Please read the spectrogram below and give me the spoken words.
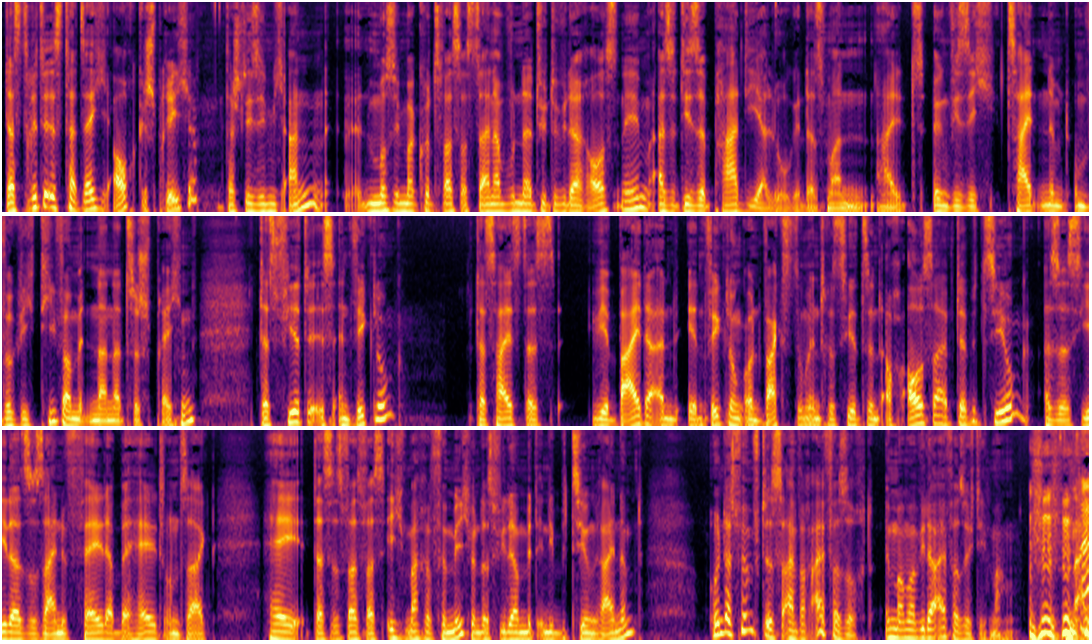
Das dritte ist tatsächlich auch Gespräche. Da schließe ich mich an. Muss ich mal kurz was aus deiner Wundertüte wieder rausnehmen. Also diese Paardialoge, dass man halt irgendwie sich Zeit nimmt, um wirklich tiefer miteinander zu sprechen. Das vierte ist Entwicklung. Das heißt, dass wir beide an Entwicklung und Wachstum interessiert sind, auch außerhalb der Beziehung. Also dass jeder so seine Felder behält und sagt, hey, das ist was, was ich mache für mich und das wieder mit in die Beziehung reinnimmt. Und das fünfte ist einfach Eifersucht. Immer mal wieder eifersüchtig machen. Nein.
